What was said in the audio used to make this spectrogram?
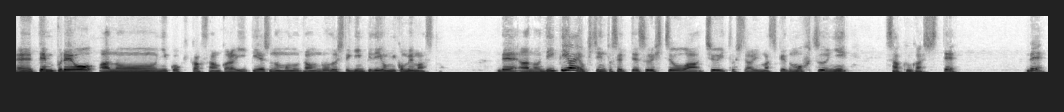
えーテンプレを、あのー日光企画さんから EPS のものをダウンロードして銀皮で読み込めますと。で、あの、DPI をきちんと設定する必要は注意としてありますけども、普通に作画して、で、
